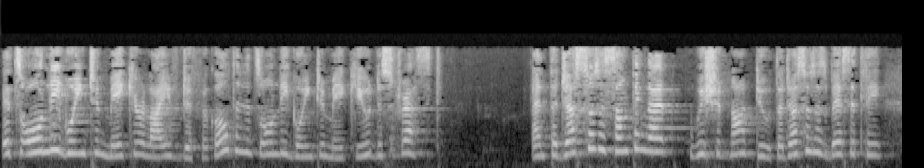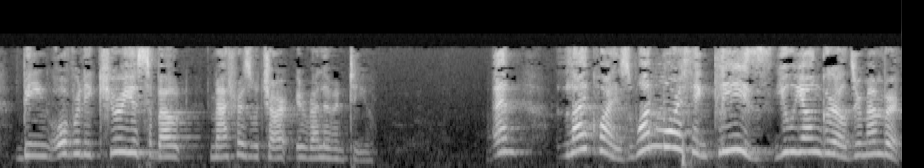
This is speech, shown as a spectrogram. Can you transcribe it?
It's only going to make your life difficult and it's only going to make you distressed. And tajassus is something that we should not do. Tajassus is basically being overly curious about matters which are irrelevant to you. And Likewise, one more thing, please, you young girls, remember,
